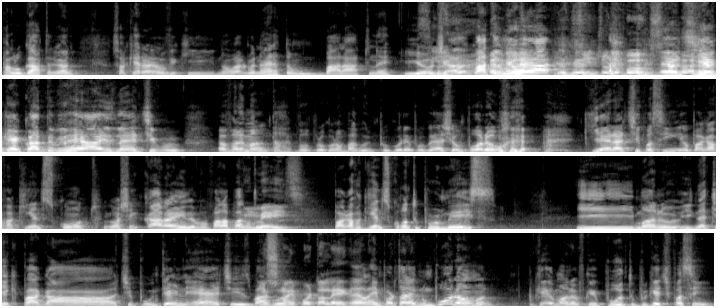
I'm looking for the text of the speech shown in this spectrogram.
pra alugar, tá ligado? Só que era, eu vi que não, não era tão barato, né? E eu Sim. tinha 4 mil reais. Sentiu no bolso. Eu tinha o quê? 4 mil reais, né? Tipo. Eu falei, mano, tá, vou procurar um bagulho. Procurei, procurei, achei um porão. que era tipo assim, eu pagava 500 conto. Eu achei caro ainda, vou falar pra No tu mês. pagava 500 conto por mês. E, mano, ainda tinha que pagar, tipo, internet, os Isso bagulho. lá em Porto Alegre. É, lá em Porto Alegre, num porão, mano. Porque, mano, eu fiquei puto, porque, tipo assim,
